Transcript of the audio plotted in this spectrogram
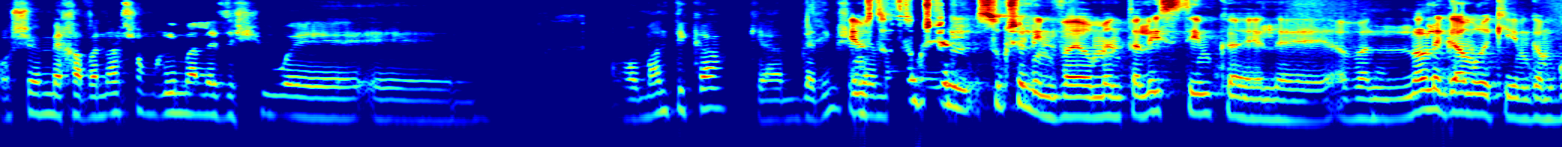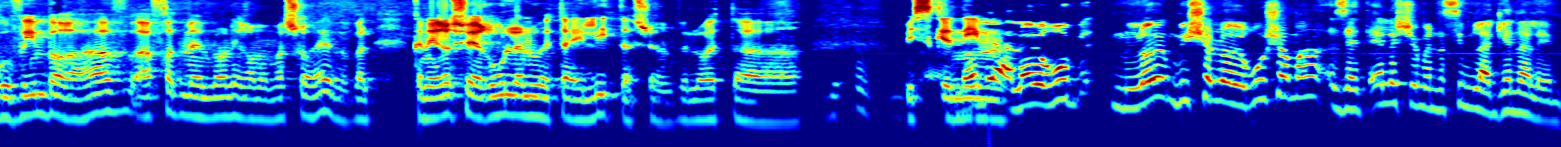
או שהם בכוונה שומרים על איזשהו, אה, אה, רומנטיקה, כי הבגדים הם שלהם... סוג של, סוג של אינביירמנטליסטים כאלה, אבל לא לגמרי כי הם גם גובים ברעב, אף אחד מהם לא נראה ממש רעב, אבל כנראה שהראו לנו את האליטה שם ולא את המסכנים. לא יודע, לא הראו, לא, מי שלא הראו שם זה את אלה שמנסים להגן עליהם.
